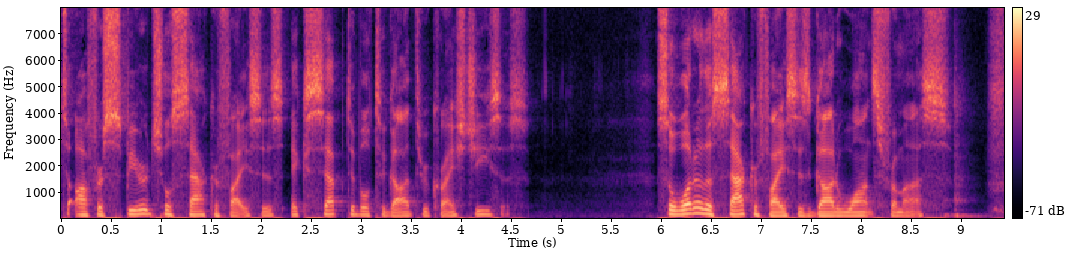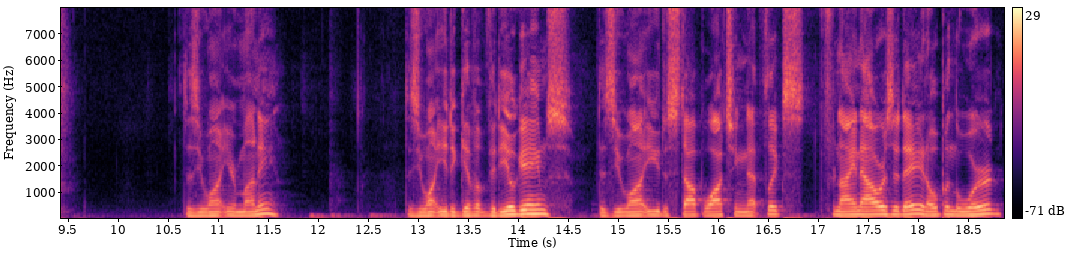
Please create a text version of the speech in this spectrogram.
To offer spiritual sacrifices acceptable to God through Christ Jesus. So, what are the sacrifices God wants from us? Does He want your money? Does He want you to give up video games? Does he want you to stop watching Netflix for nine hours a day and open the Word?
